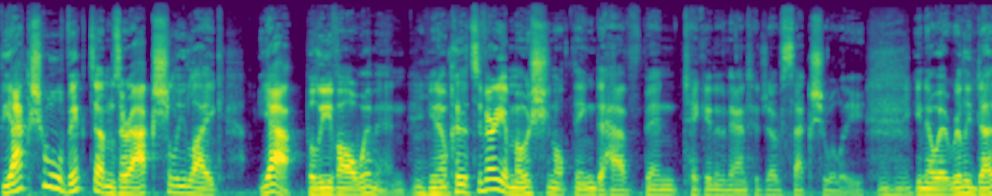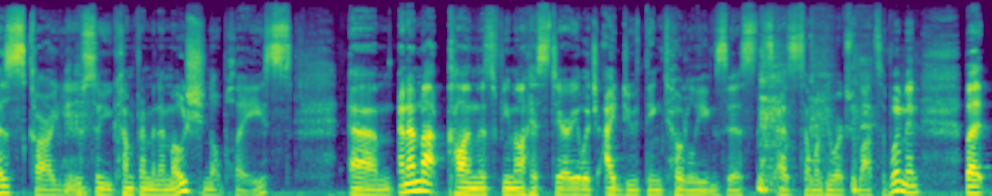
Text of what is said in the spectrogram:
The actual victims are actually like, yeah, believe all women. You mm-hmm. know, because it's a very emotional thing to have been taken advantage of sexually. Mm-hmm. You know, it really does scar you. so you come from an emotional place. Um, and I'm not calling this female hysteria, which I do think totally exists as someone who works with lots of women, but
